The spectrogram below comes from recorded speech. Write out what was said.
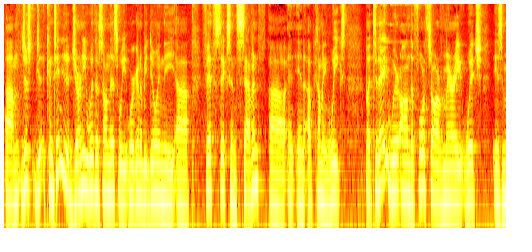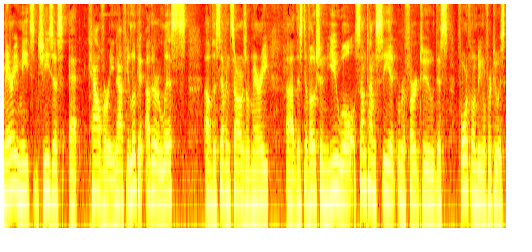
um, just j- continue to journey with us on this. We we're going to be doing the uh, fifth, sixth, and seventh uh, in, in upcoming weeks. But today we're on the fourth Star of Mary, which is Mary meets Jesus at Calvary. Now, if you look at other lists of the seven sorrows of Mary, uh, this devotion, you will sometimes see it referred to, this fourth one being referred to as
